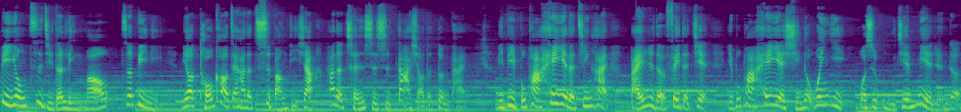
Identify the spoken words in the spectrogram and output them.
必用自己的领毛遮蔽你，你要投靠在他的翅膀底下。他的诚实是大小的盾牌，你必不怕黑夜的惊骇，白日的飞的箭，也不怕黑夜行的瘟疫，或是午间灭人的。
